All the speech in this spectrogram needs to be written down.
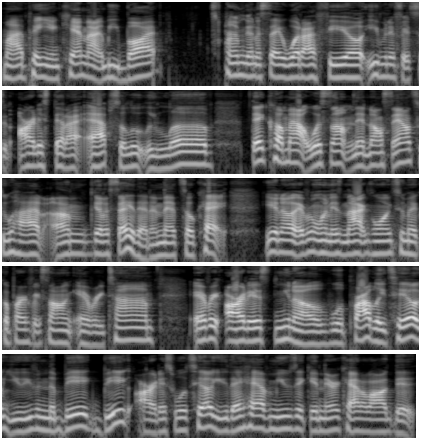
My opinion cannot be bought. I'm going to say what I feel, even if it's an artist that I absolutely love. They come out with something that don't sound too hot. I'm going to say that, and that's okay. You know, everyone is not going to make a perfect song every time. Every artist, you know, will probably tell you, even the big, big artists will tell you they have music in their catalog that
